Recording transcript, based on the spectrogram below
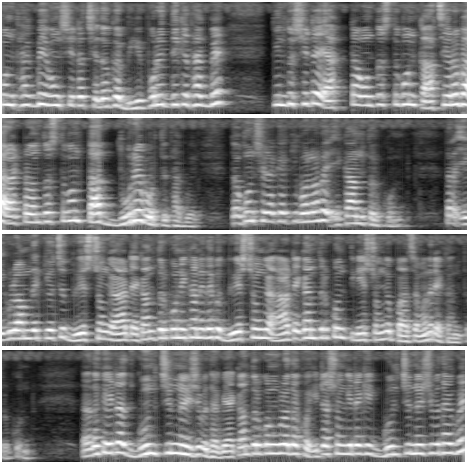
কোণ থাকবে এবং সেটা ছেদকের বিপরীত দিকে থাকবে, কিন্তু সেটা একটা অন্তস্থ কোণ কাছের হবে আর একটা অন্তস্থ তার দূরে দূরেবর্তী থাকবে। তখন সেটাকে কি বলা হবে? একান্তর কোণ। তাহলে এগুলো আমাদের কি হচ্ছে? দুইয়ের সঙ্গে আট একান্তর কোণ এখানে। দেখো, দুইয়ের সঙ্গে আট একান্তর কোণ, তিনের সঙ্গে পাঁচ আমাদের একান্তর কোণ। তাহলে দেখো এটা গুণ চিহ্ন হিসেবে থাকবে। একান্তর কোণগুলো দেখো, এটার সঙ্গে এটা কি গুণ চিহ্ন হিসেবে থাকবে?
